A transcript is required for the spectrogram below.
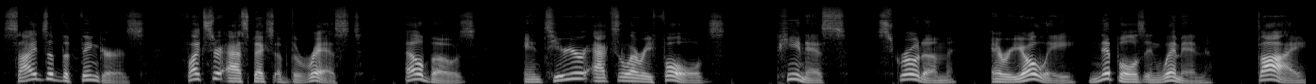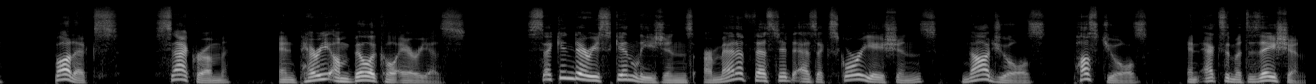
sides of the fingers, flexor aspects of the wrist, elbows, anterior axillary folds, penis, scrotum, areolae, nipples in women, thigh, buttocks, sacrum, and periumbilical areas. Secondary skin lesions are manifested as excoriations, nodules, pustules, and eczematization.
